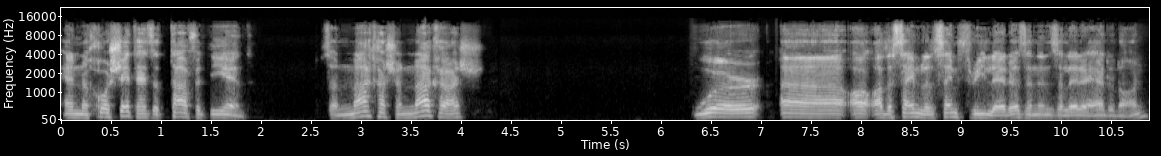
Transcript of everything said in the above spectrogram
and nechoshet has a taf at the end. So nachash and nachash were uh, are, are, the same the same three letters, and then there's a letter added on.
